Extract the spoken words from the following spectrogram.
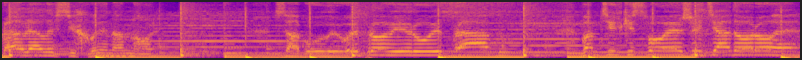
відправляли всіх ви на ноль, забули ви про віру і правду, вам тільки своє життя дороге,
